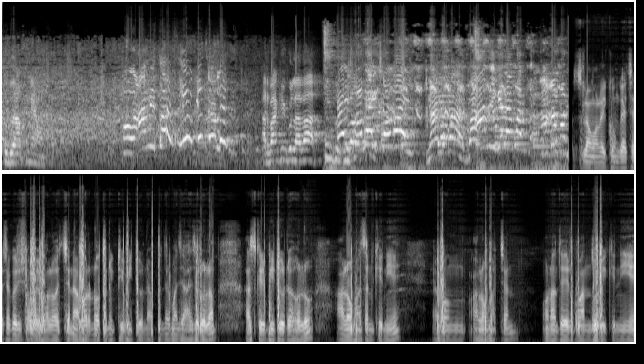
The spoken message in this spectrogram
শুধু আপনি আমার সাথে। ও আমি তো আর বাকিগুলা বাদ। সবাই সবাই। না না না আমি গেলে আমার আমার আসসালামু আলাইকুম গাইস আশা করি সবাই ভালো আছেন। আবার নতুন একটি ভিডিও নিয়ে আপনাদের মাঝে হাজির হলাম। আজকের ভিডিওটা হলো আলম হাসানকে নিয়ে এবং আলম হাসান ওনাদের বান্ধবীকে নিয়ে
